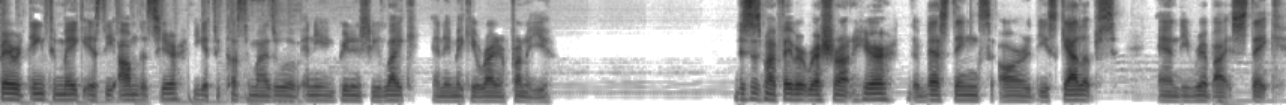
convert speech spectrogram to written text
Favorite thing to make is the omelets here. You get to customize it with any ingredients you like and they make it right in front of you. This is my favorite restaurant here. The best things are the scallops and the ribeye steak.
